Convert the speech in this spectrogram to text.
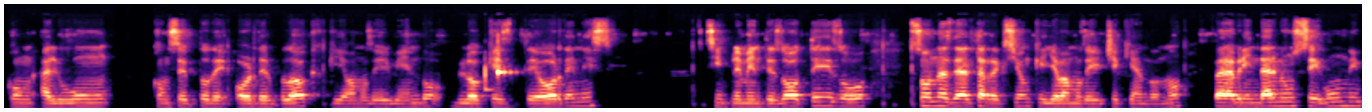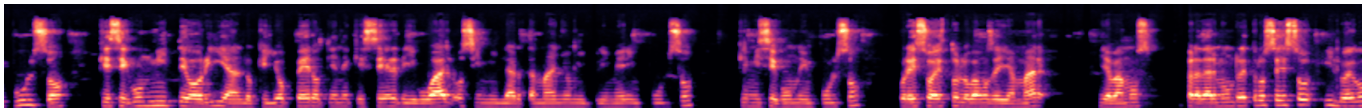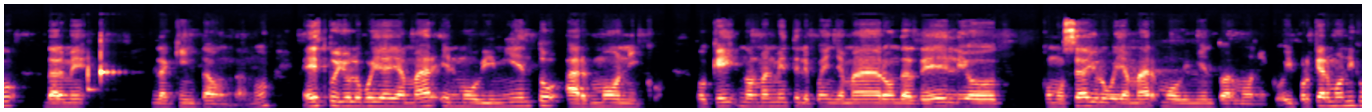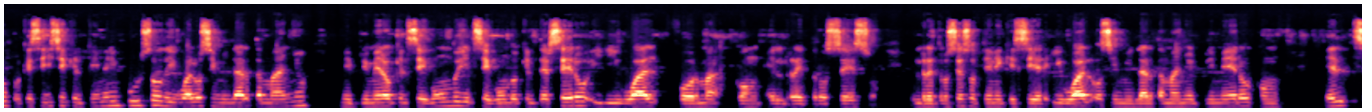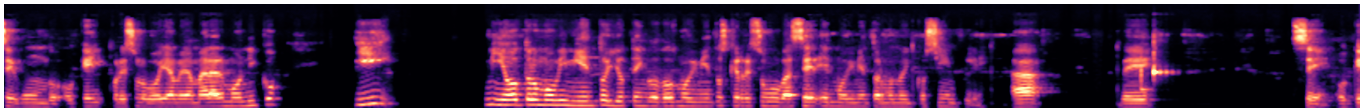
con algún concepto de order block que ya vamos a ir viendo, bloques de órdenes, simplemente dotes o zonas de alta reacción que ya vamos a ir chequeando, ¿no? Para brindarme un segundo impulso que según mi teoría, lo que yo opero tiene que ser de igual o similar tamaño mi primer impulso que mi segundo impulso. Por eso a esto lo vamos a llamar, ya vamos, para darme un retroceso y luego darme la quinta onda, ¿no? Esto yo lo voy a llamar el movimiento armónico, ¿ok? Normalmente le pueden llamar ondas de helio, como sea, yo lo voy a llamar movimiento armónico. ¿Y por qué armónico? Porque se dice que el primer impulso de igual o similar tamaño, mi primero que el segundo y el segundo que el tercero, y de igual forma con el retroceso. El retroceso tiene que ser igual o similar tamaño el primero con el segundo, ¿ok? Por eso lo voy a llamar armónico. Y mi otro movimiento, yo tengo dos movimientos que resumo, va a ser el movimiento armónico simple. A, B, C, ¿ok?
